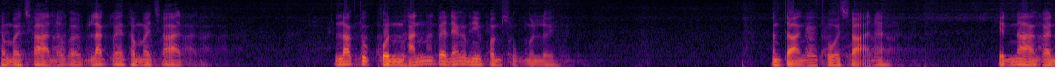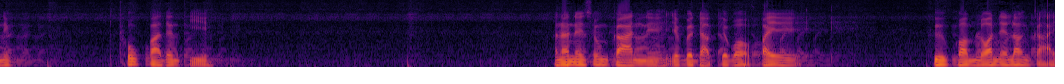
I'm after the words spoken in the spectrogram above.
ธรรมชาติแล้วก็รักแม้ธรรมชาติ รักทุกคนหันไปไหนก็มีความสุขหมดเลย มันต่างจากโทสะนะ เห็นหน้ากันนี่ทุกมาทันทีอันนั้นในสงการเนี่ยอย่าไปดับเฉพาะไฟคือความร้อนในร่างกาย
